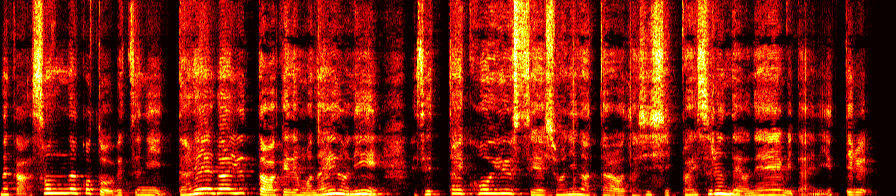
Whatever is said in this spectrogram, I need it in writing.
なんか、そんなことを別に誰が言ったわけでもないのに、絶対こういうシチュエーションになったら私失敗するんだよね、みたいに言ってる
